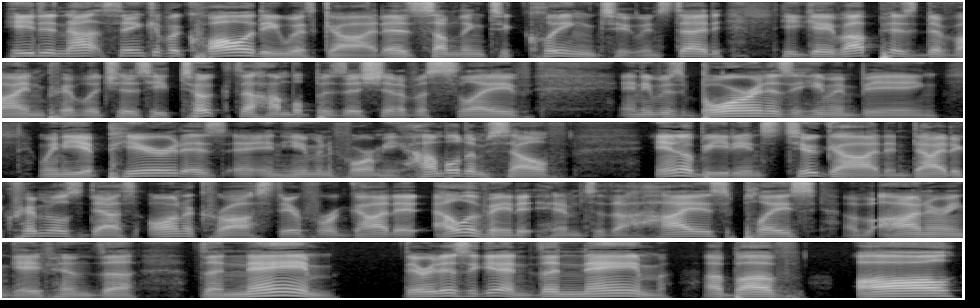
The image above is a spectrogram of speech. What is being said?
He did not think of equality with God as something to cling to. Instead, he gave up his divine privileges. He took the humble position of a slave, and he was born as a human being. When he appeared as in human form, he humbled himself in obedience to God and died a criminal's death on a cross. Therefore, God elevated him to the highest place of honor and gave him the, the name. There it is again the name above all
